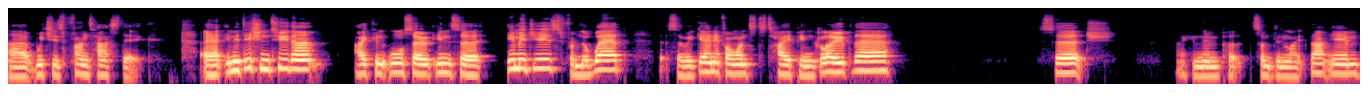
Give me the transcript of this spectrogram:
uh, which is fantastic. Uh, in addition to that, I can also insert images from the web So again, if I wanted to type in globe there, search, I can then put something like that in.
